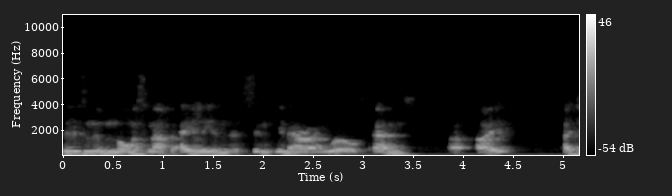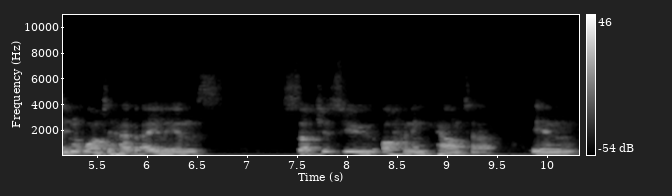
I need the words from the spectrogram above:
there is an enormous amount of alienness in, in our own world. And I I didn't want to have aliens such as you often encounter in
